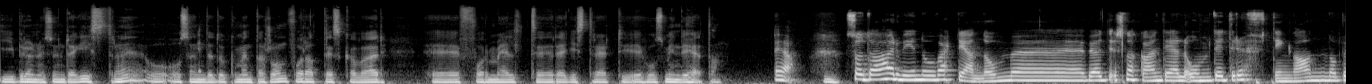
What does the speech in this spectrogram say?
i Brønnøysundregistrene og, og sende dokumentasjon for at det skal være eh, formelt registrert hos myndighetene. Ja. Mm. Så da har vi nå vært igjennom uh, Vi har snakka en del om de drøftingene og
